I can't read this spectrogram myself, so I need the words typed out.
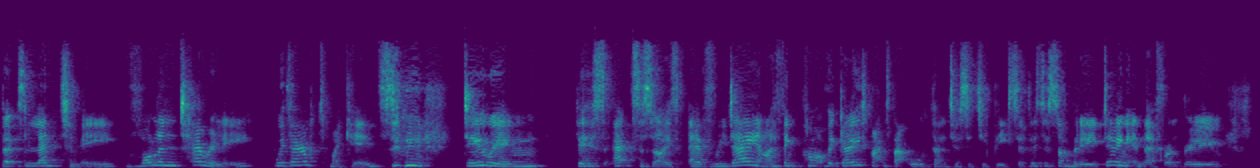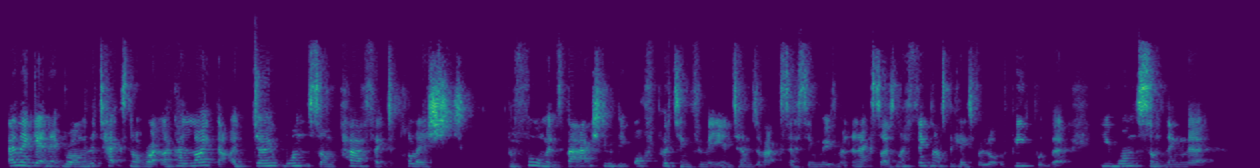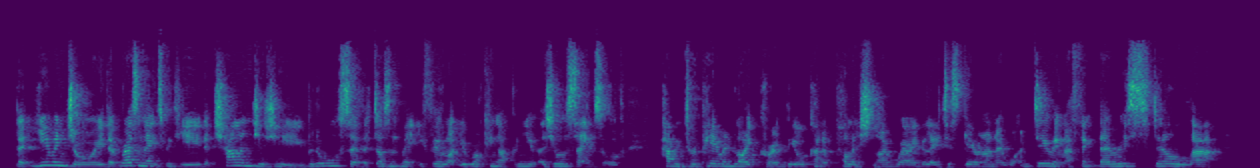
that's led to me voluntarily without my kids doing this exercise every day. And i think part of it goes back to that authenticity piece of this is somebody doing it in their front room and they're getting it wrong and the tech's not right. Like i like that. I don't want some perfect polished performance that actually would be off-putting for me in terms of accessing movement and exercise. And i think that's the case for a lot of people that you want something that that you enjoy, that resonates with you, that challenges you, but also that doesn't make you feel like you're rocking up and you, as you're saying, sort of having to appear in lycra and be all kind of polished and I'm wearing the latest gear and I know what I'm doing. I think there is still that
